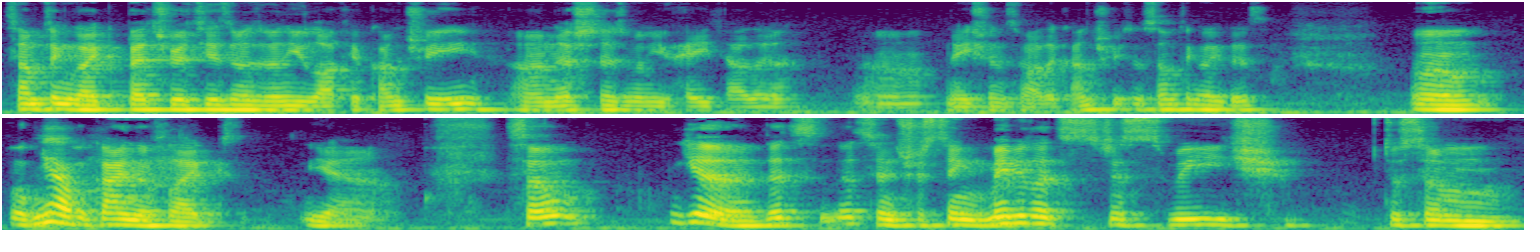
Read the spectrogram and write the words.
something like patriotism is when you love your country, uh, nationalism when you hate other uh, nations or other countries or something like this. Um, or, Yeah. or kind of like yeah. So yeah, that's that's interesting. Maybe let's just switch to some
